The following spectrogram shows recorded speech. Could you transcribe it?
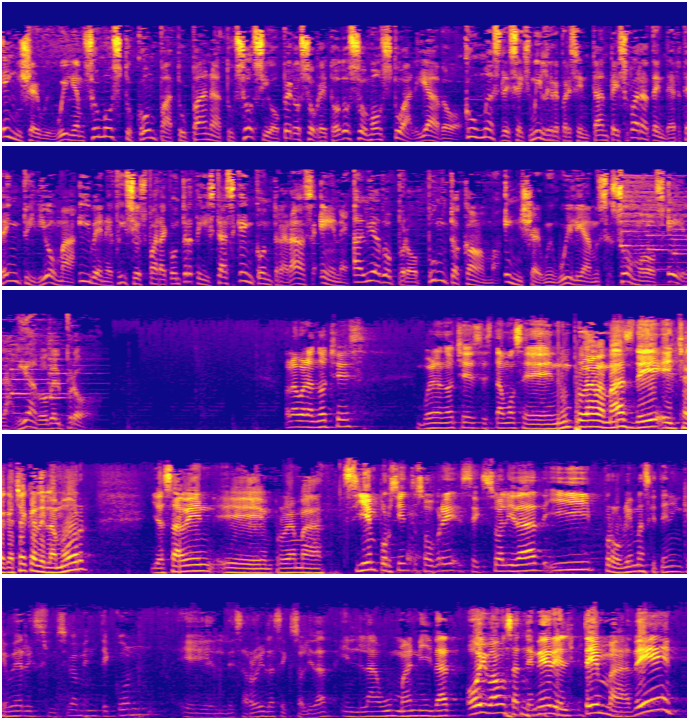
En Sherwin Williams somos tu compa, tu pana, tu socio, pero sobre todo somos tu aliado, con más de 6.000 representantes para atenderte en tu idioma y beneficios para contratistas que encontrarás en aliadopro.com. En Sherwin Williams somos el aliado del PRO. Hola, buenas noches. Buenas noches, estamos en un programa más de El Chacachaca del Amor. Ya saben, eh, un programa 100% sobre sexualidad y problemas que tienen que ver exclusivamente con el desarrollo de la sexualidad en la humanidad. Hoy vamos a tener el tema de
